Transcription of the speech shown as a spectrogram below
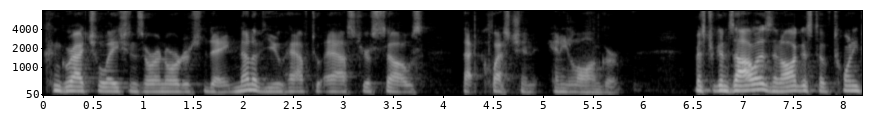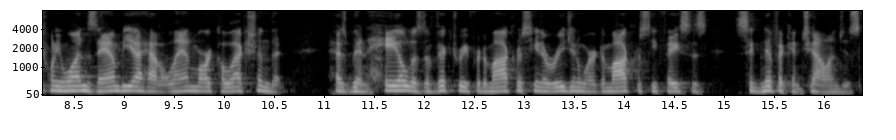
congratulations are in order today. None of you have to ask yourselves that question any longer. Mr. Gonzalez, in August of 2021, Zambia had a landmark election that has been hailed as a victory for democracy in a region where democracy faces significant challenges.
